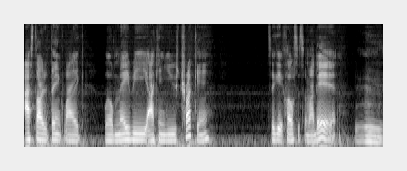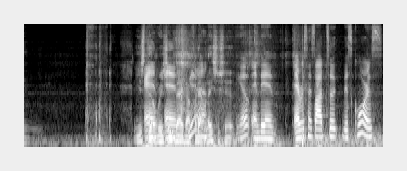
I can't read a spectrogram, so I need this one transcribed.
I started to think like, well, maybe I can use trucking to get closer to my dad. Mm. You still And- reaching and- back out for that relationship. Yep. And then ever since I took this course,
